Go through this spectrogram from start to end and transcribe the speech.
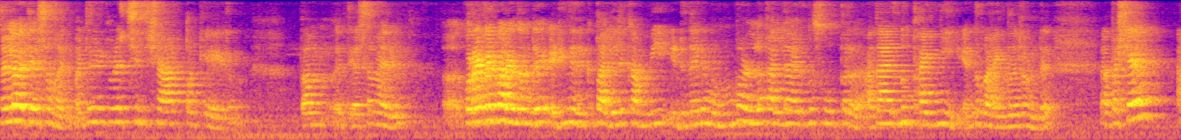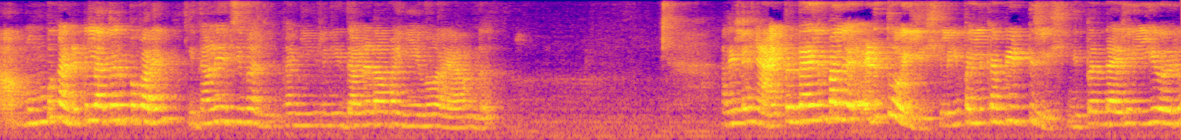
നല്ല വ്യത്യാസം വരും. മറ്റേ എനിക്ക് ഇവിടെ ഇച്ചിരി ഷാർപ്പൊക്കെ ആയിരുന്നു. അപ്പം വ്യത്യാസം വരും. കുറെ പേര് പറയുന്നുണ്ട് എടി നിനക്ക് പല്ലിൽ കമ്പി ഇടുന്നതിന് മുമ്പുള്ള പല്ലായിരുന്നു സൂപ്പർ അതായിരുന്നു ഭംഗി എന്ന് പറയുന്നവരുണ്ട്. പക്ഷേ മുമ്പ് കണ്ടിട്ടില്ലാത്തവരിപ്പോ പറയും ഇതാണ് ചേച്ചി ഭംഗി അല്ലെങ്കിൽ ഇതാണ് ഇടാ ഭംഗി എന്ന് പറയാറുണ്ട്. അറിയില്ല ഞാൻ ഇപ്പൊ എന്തായാലും പല്ല് എടുത്തു പോയില്ലേ? അല്ലെങ്കിൽ പല്ല് കമ്പി ഇട്ടില്ലേ? ഇപ്പൊ എന്തായാലും ഈ ഒരു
